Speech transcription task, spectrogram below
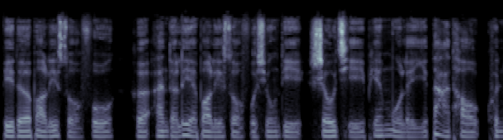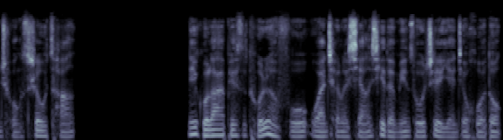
彼得·鲍里索夫和安德烈·鲍里索夫兄弟收集编目了一大套昆虫收藏。尼古拉·别斯图热夫完成了详细的民族志研究活动，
